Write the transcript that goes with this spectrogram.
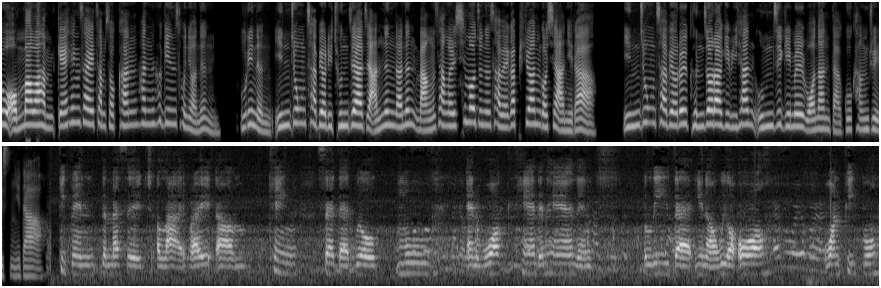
또 엄마와 함께 행사에 참석한 한 흑인 소녀는 우리는 인종차별이 존재하지 않는다는 망상을 심어주는 사회가 필요한 것이 아니라 인종차별을 근절하기 위한 움직임을 원한다고 강조했습니다. Keeping the message alive, right? Um, King said that we'll move and walk hand in hand and believe that, you know, we are all one people.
